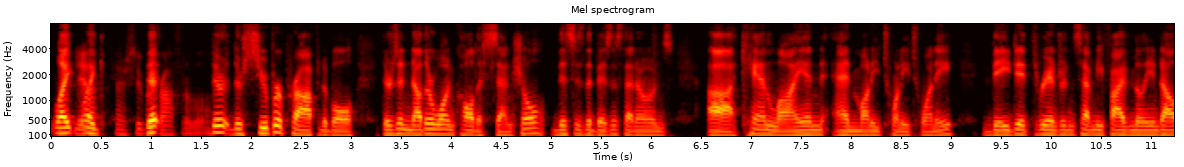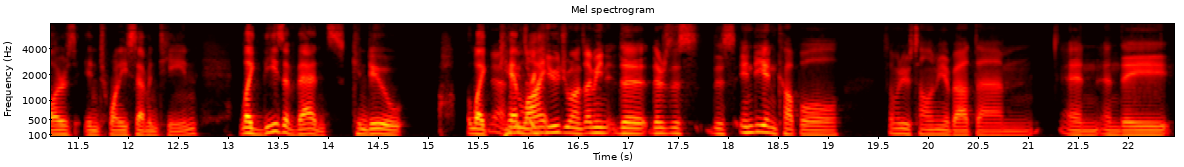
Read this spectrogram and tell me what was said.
Like, Yeah, like they're super that- profitable. they're they're super profitable. There's another one called Ascential. This is the business that owns uh Cannes Lion and Money 2020. They did 375 million dollars in 2017. Like these events can do like Yeah, Can huge ones. I mean, the there's this this Indian couple. Somebody was telling me about them, and and they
